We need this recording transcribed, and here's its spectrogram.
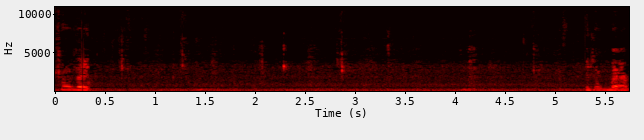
เข้าเลย ทุกแบบ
